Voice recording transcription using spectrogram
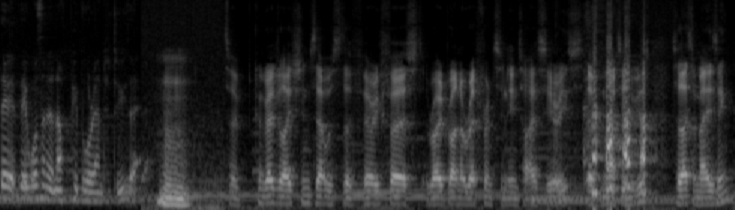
there, there wasn't enough people around to do that. Mm. So, congratulations. That was the very first Roadrunner reference in the entire series of 90 interviews. So that's amazing.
